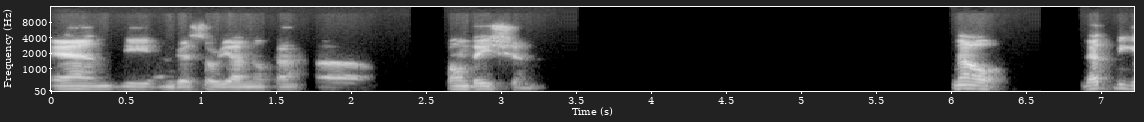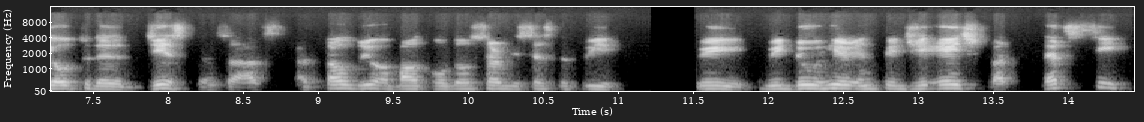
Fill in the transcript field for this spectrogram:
and the Andres Soriano uh, Foundation. Now, let me go to the gist. So I've, I've, told you about all those services that we we we do here in PGH, but let's see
